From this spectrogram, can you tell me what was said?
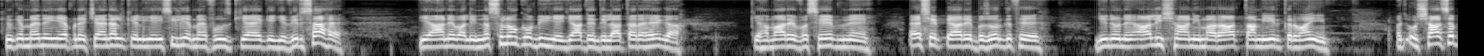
क्योंकि मैंने ये अपने चैनल के लिए इसीलिए महफूज किया है कि ये विरसा है ये आने वाली नस्लों को भी ये यादें दिलाता रहेगा कि हमारे वसेब में ऐसे प्यारे बुज़ुर्ग थे जिन्होंने आलीशान इमारत तामीर करवाई। शाह साहब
